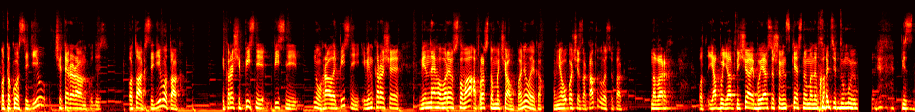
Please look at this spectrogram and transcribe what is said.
отако сидів в 4 ранку десь. Отак сидів, отак. І, коротше, пісні, пісні, ну, грали пісні, і він, коротше, він не говорив слова, а просто мечав. Поняли, яка В нього очі закатувалися отак наверх. От я бо я відповідаю, боявся, що він скесне в мене в хаті, думаю, піздую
